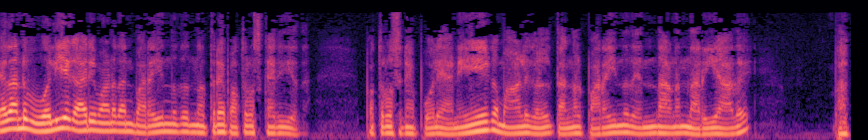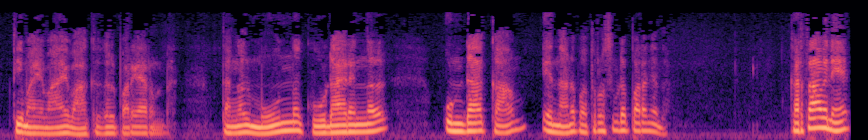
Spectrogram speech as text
ഏതാണ്ട് വലിയ കാര്യമാണ് താൻ പറയുന്നതെന്നത്രേ പത്രോസ് കരുതിയത്. പത്രോസിനെ പോലെ അനേകം ആളുകൾ തങ്ങൾ പറയുന്നത് എന്താണെന്നറിയാതെ ഭക്തിമയമായ വാക്കുകൾ പറയാറുണ്ട്. തങ്ങൾ മൂന്ന് കൂടാരങ്ങൾ ഉണ്ടാക്കാം എന്നാണ് പത്രോസ് ഇവിടെ പറഞ്ഞത്. കർത്താവിനെ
